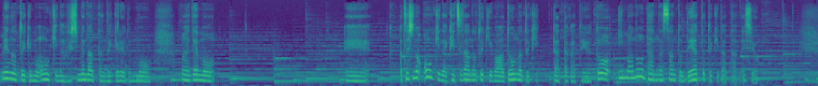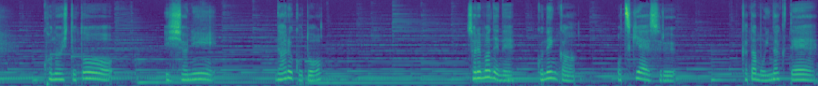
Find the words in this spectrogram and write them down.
目の時も大きな節目だったんだけれどもまあでも、えー、私の大きな決断の時はどんな時だったかというと今の旦那さんと出会った時だったんですよ。この人と一緒になることそれまでね5年間お付き合いする方もいなくて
